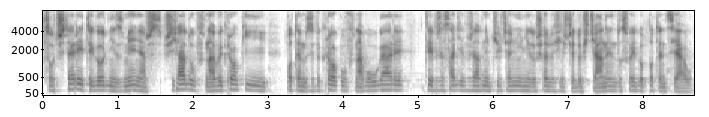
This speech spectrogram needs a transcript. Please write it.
co cztery tygodnie zmieniasz z przysiadów na wykroki, potem z wykroków na bułgary, ty w zasadzie w żadnym ćwiczeniu nie doszedłeś jeszcze do ściany, do swojego potencjału.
